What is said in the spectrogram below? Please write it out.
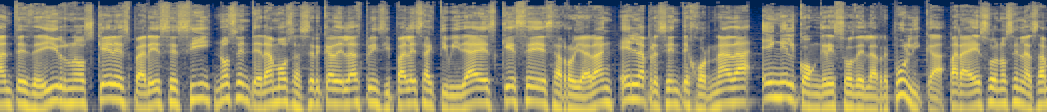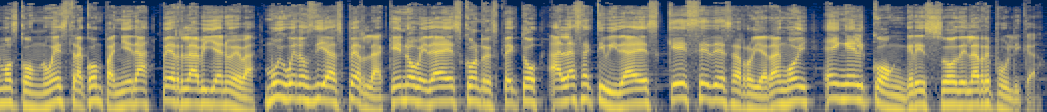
Antes de irnos, ¿qué les parece si nos enteramos acerca de las principales actividades que se desarrollarán en la presente jornada en el Congreso de la República? Para eso nos enlazamos con nuestra compañera Perla Villanueva. Muy buenos días Perla, ¿qué novedades con respecto a las actividades que se desarrollarán hoy en el Congreso de la República?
